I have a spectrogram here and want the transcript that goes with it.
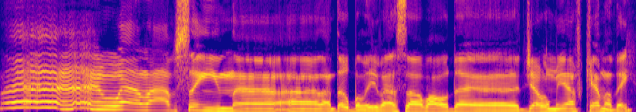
Uh, well, I've seen, uh, uh, I do believe I saw old Jeremy F. Kennedy.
